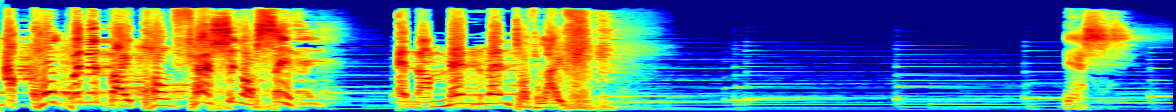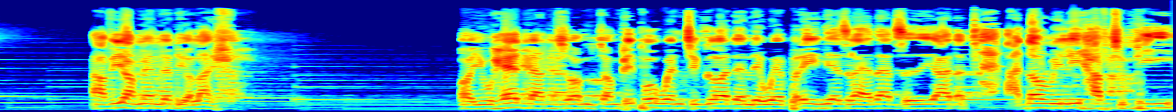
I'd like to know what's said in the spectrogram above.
accompanied by confession of sin and amendment of life. Yes. Have you amended your life? Or you heard that some, some people went to God and they were praying just like that. So I don't, I don't really have to be,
